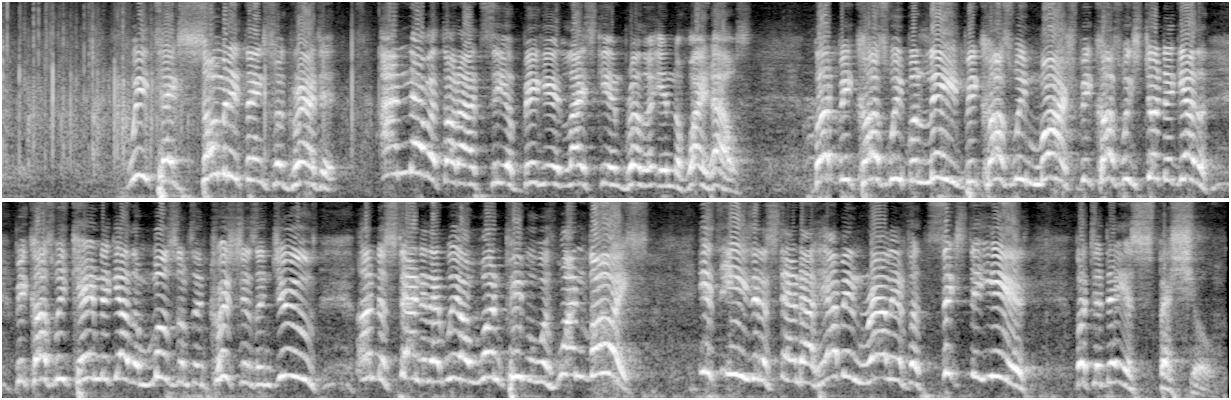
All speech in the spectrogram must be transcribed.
We take so many things for granted. I never thought I'd see a big-eared, light-skinned brother in the White House. But because we believed, because we marched, because we stood together, because we came together, Muslims and Christians and Jews, understanding that we are one people with one voice. It's easy to stand out here. I've been rallying for 60 years, but today is special.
